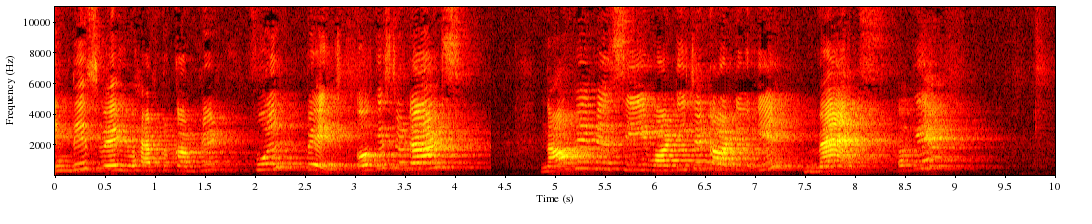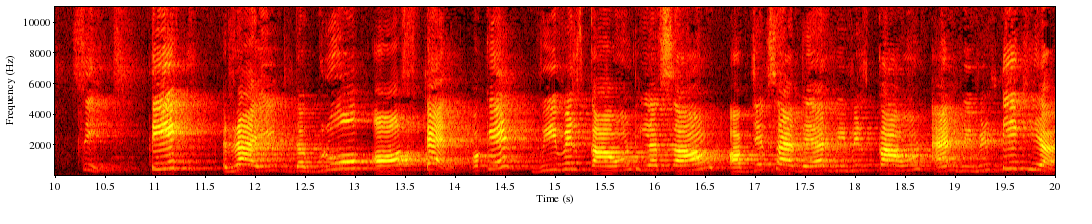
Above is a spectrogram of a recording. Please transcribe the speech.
in this way you have to complete full page. Okay students? Now we will see what teacher taught you in maths. Okay? See, take, write the group of 10. Okay? We will count here some objects are there. We will count and we will tick here.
